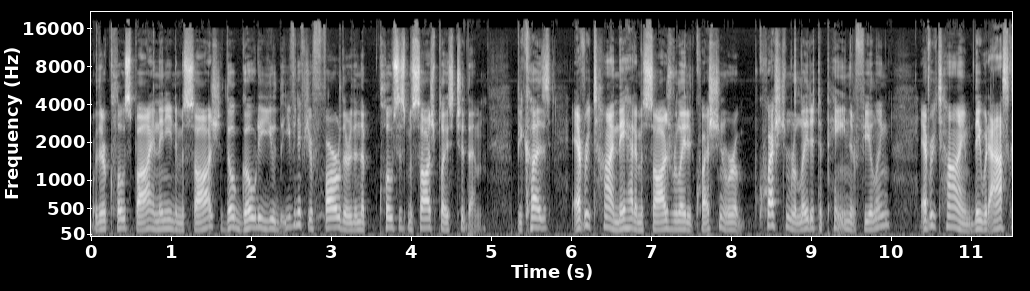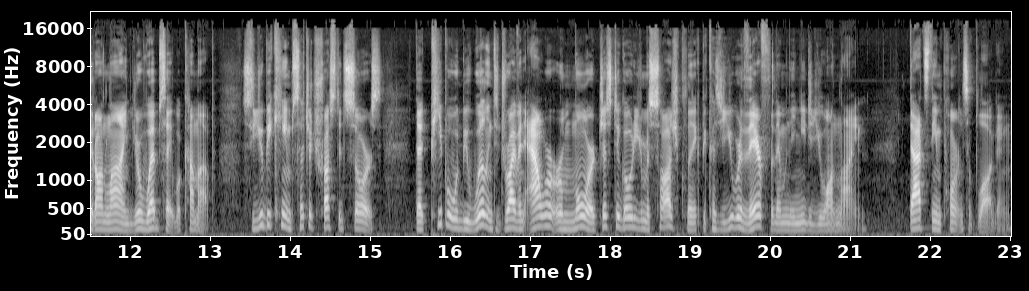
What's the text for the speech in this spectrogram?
or they're close by and they need a massage, they'll go to you even if you're farther than the closest massage place to them. Because every time they had a massage related question or a question related to pain they're feeling, Every time they would ask it online, your website would come up. So you became such a trusted source that people would be willing to drive an hour or more just to go to your massage clinic because you were there for them when they needed you online. That's the importance of blogging.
